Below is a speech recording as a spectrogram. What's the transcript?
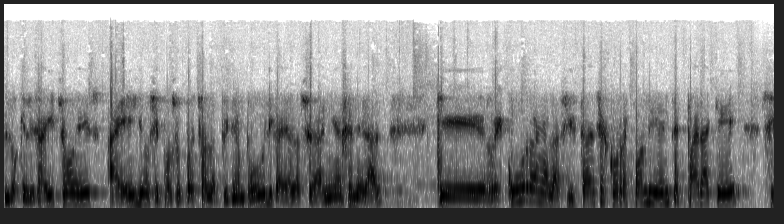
lo que les ha dicho es a ellos y por supuesto a la opinión pública y a la ciudadanía en general que recurran a las instancias correspondientes para que si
